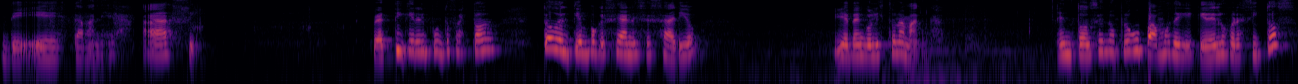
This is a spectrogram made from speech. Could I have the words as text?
de esta manera, así. Practiquen el punto festón todo el tiempo que sea necesario. Y ya tengo lista una manga entonces nos preocupamos de que queden los bracitos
